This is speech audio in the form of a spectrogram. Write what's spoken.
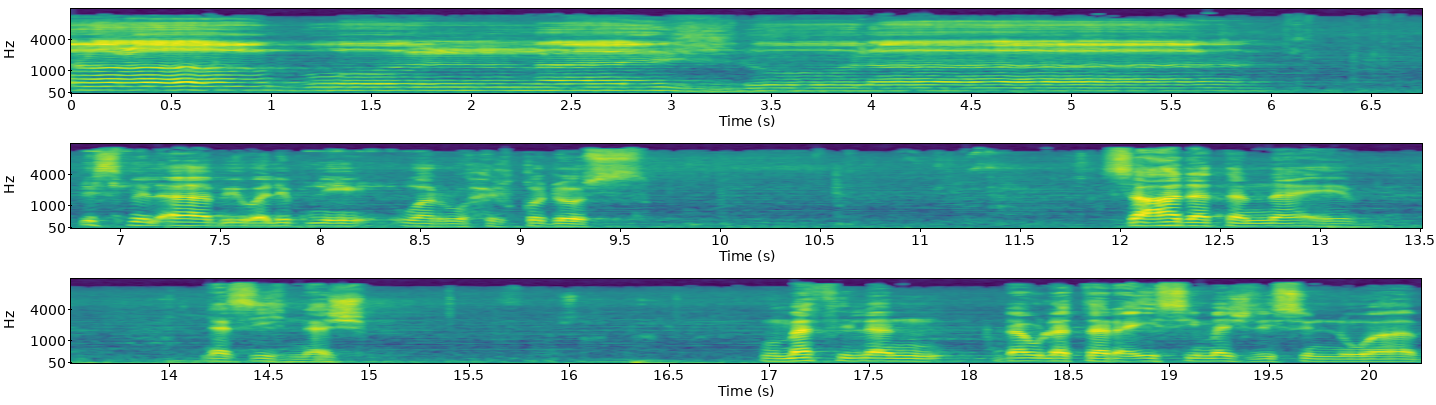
رب المجد لك. باسم الآب والابن والروح القدس. سعادة النائب نزيه نجم ممثلا دولة رئيس مجلس النواب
